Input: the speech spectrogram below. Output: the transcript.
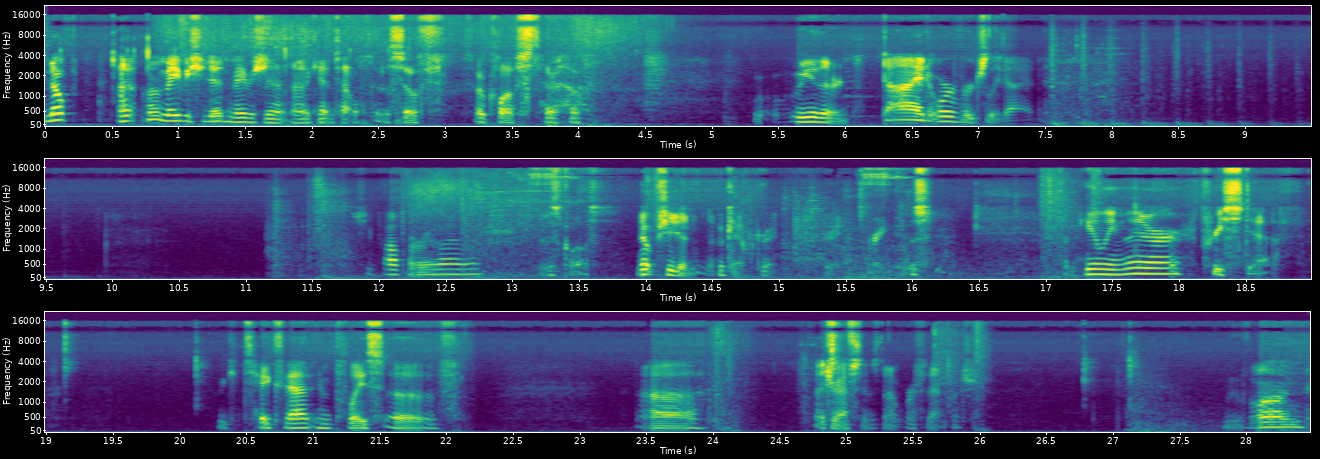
Nope. Uh, well, maybe she did, maybe she didn't. I can't tell. It was so so close there though. We either died or virtually died. She pop a revival? It was close. Nope, she didn't. Okay, great. Great. Great news. Some healing there. Priest staff. We can take that in place of... Uh, that draft sim's not worth that much. Move on.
